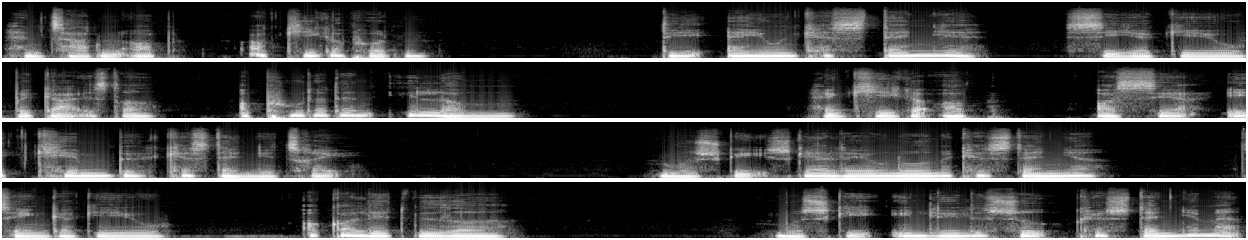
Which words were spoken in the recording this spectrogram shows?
Han tager den op og kigger på den. Det er jo en kastanje, siger Geo begejstret og putter den i lommen. Han kigger op og ser et kæmpe kastanjetræ. Måske skal jeg lave noget med kastanjer, tænker Give og går lidt videre. Måske en lille sød kastanjemand.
